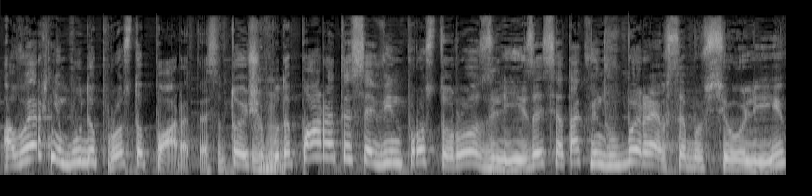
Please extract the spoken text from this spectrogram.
а верхній буде просто паритися. Той, що буде паритися, він просто розлізеться, так він вбере в себе всю олію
